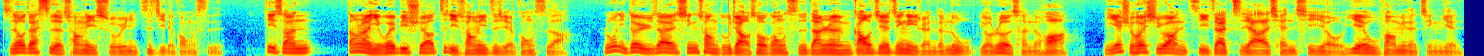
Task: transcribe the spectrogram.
之后，再试着创立属于你自己的公司。第三，当然也未必需要自己创立自己的公司啊。如果你对于在新创独角兽公司担任高阶经理人的路有热忱的话，你也许会希望你自己在职涯的前期有业务方面的经验，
